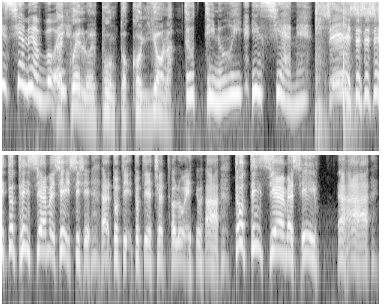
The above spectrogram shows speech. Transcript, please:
insieme a È voi. quello il punto, cogliona. Tutti noi insieme. Sì, sì, sì, sì, tutti insieme, sì, sì, sì. Eh, tutti, tutti eccetto lui. Ah, Tutti insieme, sì. Ah,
